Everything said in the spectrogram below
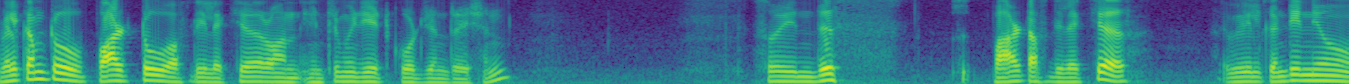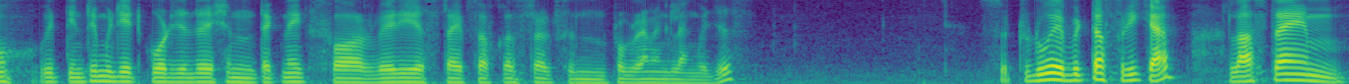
Welcome to part 2 of the lecture on intermediate code generation. So, in this part of the lecture, we will continue with intermediate code generation techniques for various types of constructs in programming languages. So, to do a bit of recap, last time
